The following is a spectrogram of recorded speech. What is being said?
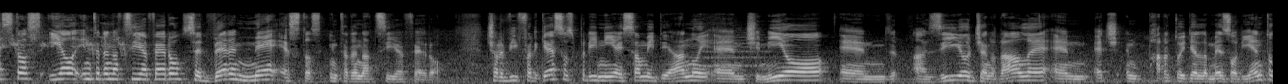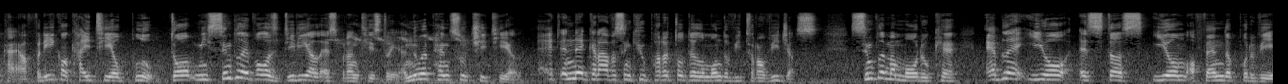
estas iel internacia afero, sed vere ne estas internacia afero. Ĉar vi forgesas pri niaj samideanoj en Ĉinio, en Azio generale en eĉ en partoj de la Mezoriento kaj Afriko kaj tiel plu. Do mi simple volas diri al esperantistoj, enue pensu ĉi tiel. Et ne gravas en kiu parto de la mondo vi troviĝas. Simple memoru ke eble io io estas iom ofenda por vi,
